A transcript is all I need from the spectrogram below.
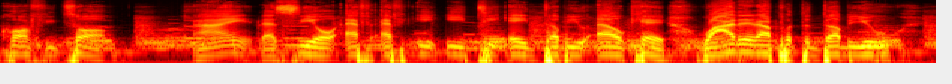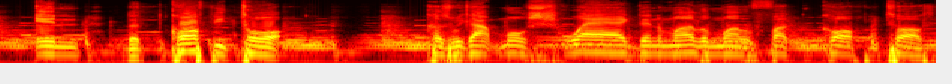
coffee talk. Alright? That's C O F F E E T A W L K. Why did I put the W in the coffee talk? Cause we got more swag than the mother motherfucking coffee talks.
